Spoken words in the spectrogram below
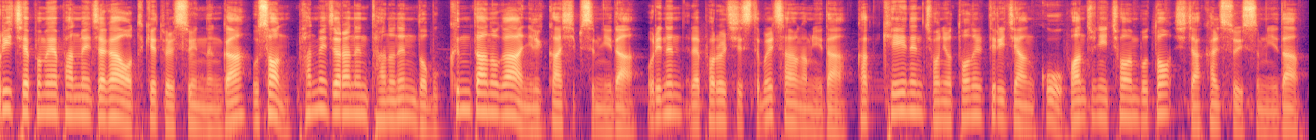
우리 제품의 판매자가 어떻게 될 수 있는가? 우선 판매자라는 단어는 너무 큰 단어가 아닐까 싶습니다. 우리는 referral 시스템을 사용합니다. 각 K는 전혀 돈을 들이지 않고 완전히 처음부터 시작할 수 있습니다.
